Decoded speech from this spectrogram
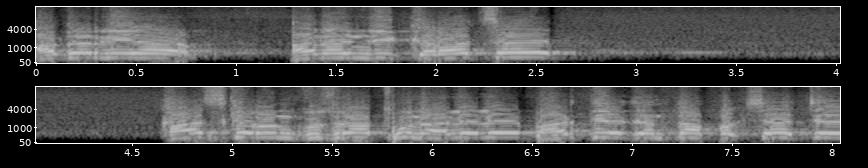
आदरणीय आनंदजी खरात साहेब खास करून गुजरातहून आलेले भारतीय जनता पक्षाचे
